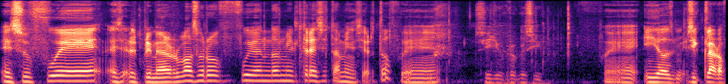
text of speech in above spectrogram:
Eso fue. El primer Hermoso fue en 2013 también, ¿cierto? Fue. Sí, yo creo que sí. Fue, y dos, sí, claro,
